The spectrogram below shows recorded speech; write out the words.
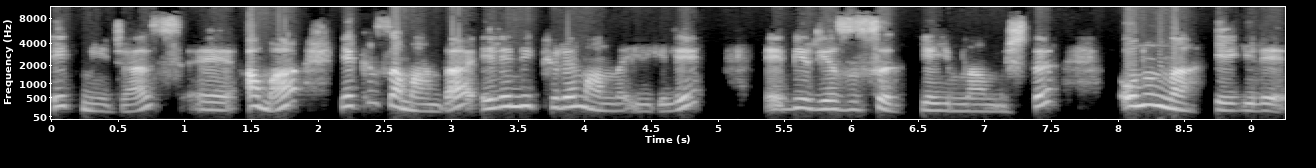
etmeyeceğiz e, ama yakın zamanda Eleni Küreman'la ilgili e, bir yazısı yayımlanmıştı. Onunla ilgili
